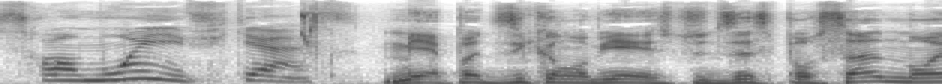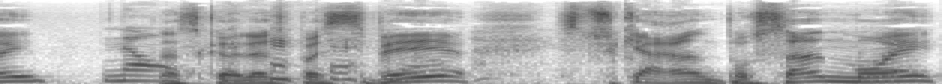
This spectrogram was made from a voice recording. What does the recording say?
seront moins efficaces. Mais il n'a pas dit combien? Est-ce-tu 10% de moins? Non. Dans ce cas-là, c'est pas si pire. C'est-tu 40 de moins? Oui.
